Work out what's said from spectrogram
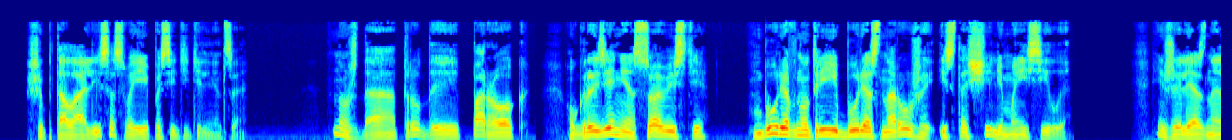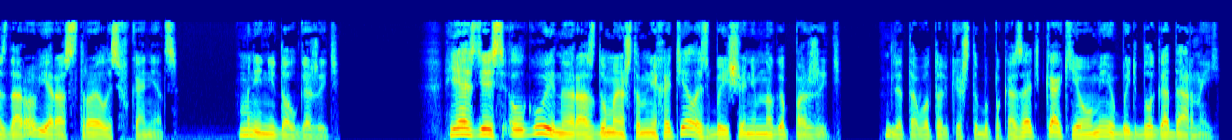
— шептала Алиса своей посетительнице. «Нужда, труды, порог, угрызение совести, буря внутри и буря снаружи истощили мои силы и железное здоровье расстроилось в конец. Мне недолго жить. Я здесь лгу иной раз, думая, что мне хотелось бы еще немного пожить, для того только, чтобы показать, как я умею быть благодарной.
